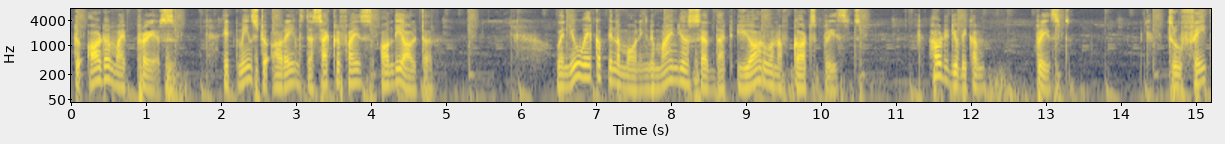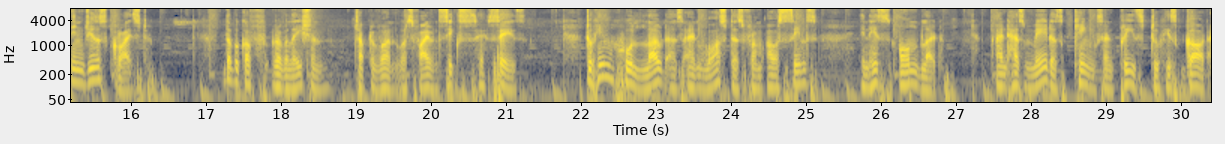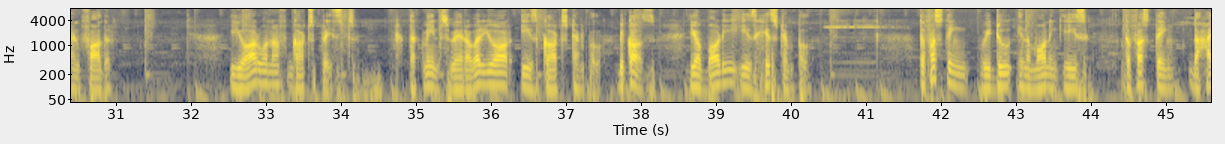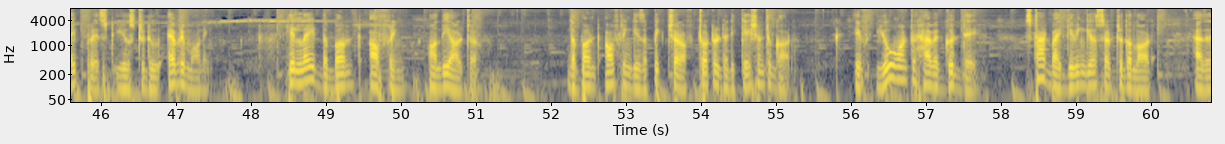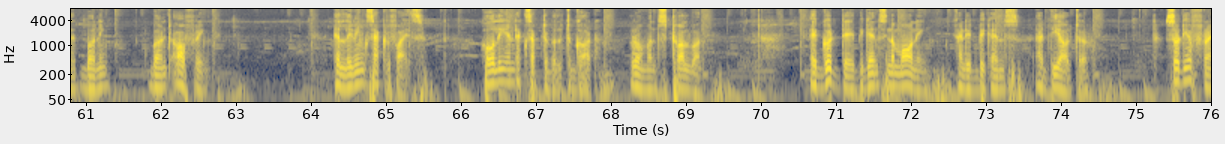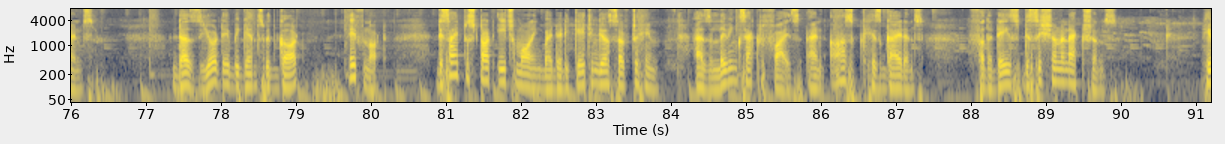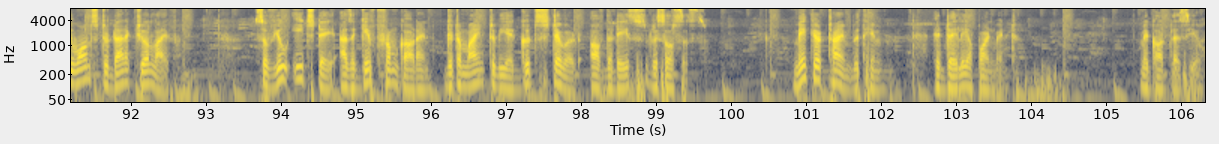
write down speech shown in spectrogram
To order my prayers, it means to arrange the sacrifice on the altar. When you wake up in the morning, remind yourself that you are one of God's priests. How did you become priest? Through faith in Jesus Christ. The book of Revelation, chapter 1, verse 5 and 6 says, To him who loved us and washed us from our sins in his own blood and has made us kings and priests to his God and Father. You are one of God's priests. That means wherever you are is God's temple because your body is his temple. The first thing we do in the morning is the first thing the high priest used to do every morning. He laid the burnt offering on the altar. The burnt offering is a picture of total dedication to God. If you want to have a good day, start by giving yourself to the Lord as a burning burnt offering, a living sacrifice, holy and acceptable to God. Romans 12:1. A good day begins in the morning and it begins at the altar. So dear friends, does your day begins with God? If not, decide to start each morning by dedicating yourself to him as a living sacrifice and ask His guidance for the day's decision and actions. He wants to direct your life. So view each day as a gift from God and determine to be a good steward of the day's resources. Make your time with Him a daily appointment. May God bless you.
